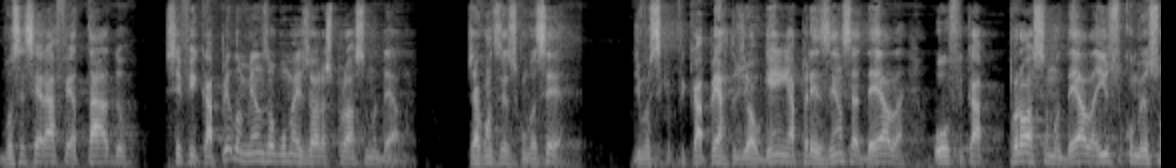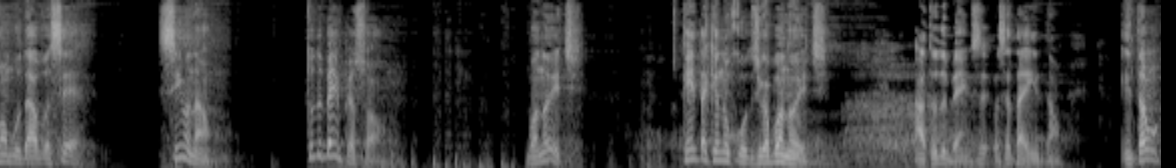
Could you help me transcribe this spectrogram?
você será afetado se ficar pelo menos algumas horas próximo dela. Já aconteceu isso com você? De você ficar perto de alguém, a presença dela, ou ficar próximo dela, isso começou a mudar você? Sim ou não? Tudo bem, pessoal? Boa noite. Quem está aqui no culto, diga boa noite. Ah, tudo bem, você está aí então. Então,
